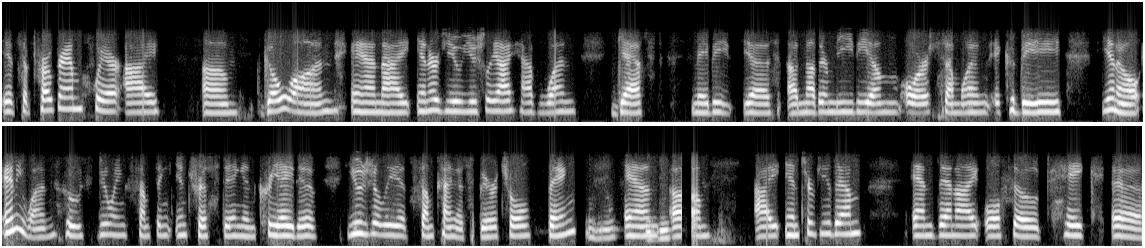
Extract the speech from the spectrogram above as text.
It's a program where I um, go on and I interview. Usually, I have one guest, maybe yes, another medium or someone. It could be you know anyone who's doing something interesting and creative usually it's some kind of spiritual thing mm-hmm. and mm-hmm. um i interview them and then i also take uh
